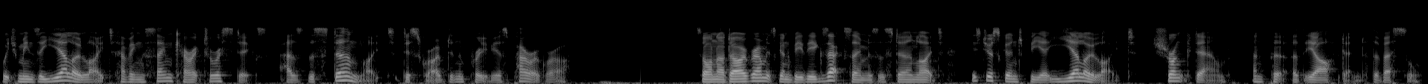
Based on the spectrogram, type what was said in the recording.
which means a yellow light having the same characteristics as the stern light described in the previous paragraph. So on our diagram it's going to be the exact same as the stern light, it's just going to be a yellow light shrunk down and put at the aft end of the vessel.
